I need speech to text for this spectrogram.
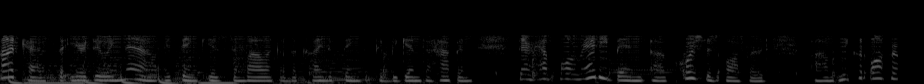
podcast that you're doing now, I think, is symbolic of the kind of things that could begin to happen. There have already been uh, courses offered. Um, we could offer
